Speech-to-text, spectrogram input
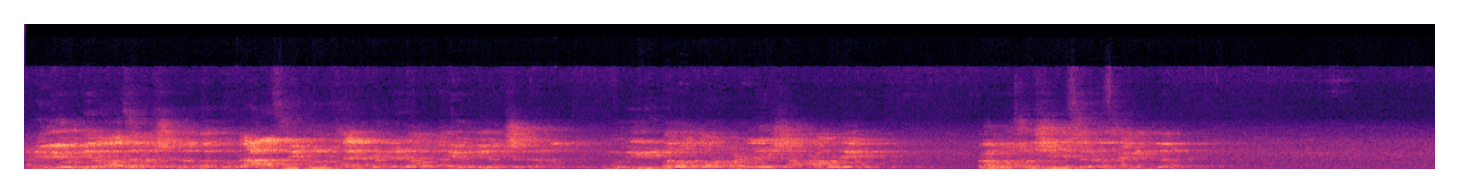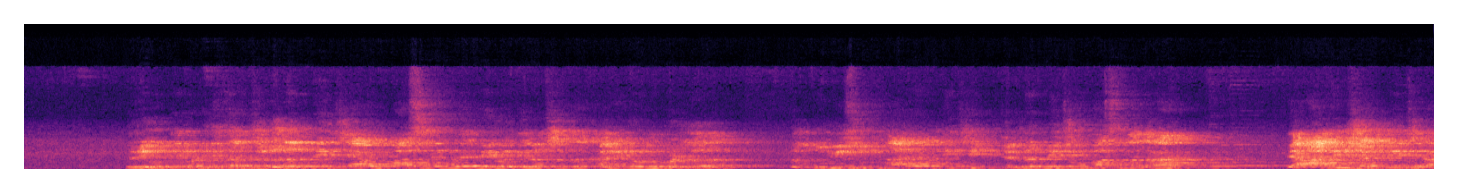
आणि रेवती नावाचं नक्षत्र तर तो ताळाच निघून खाली पडलेला होता रेवती नक्षत्र मुलगिरी पर्वतावर पडले शापामुळे. प्रभूच ऋषीने सगळं सांगितलं. रेवती म्हटली तर जगदत्तेच्या उपासनेमुळे रेवती नक्षत्र खाली ठेवून पडलं. तर तुम्ही सुद्धा रेवतीची जगदंबेची उपासना करा. त्या आदिशक्तीच्या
